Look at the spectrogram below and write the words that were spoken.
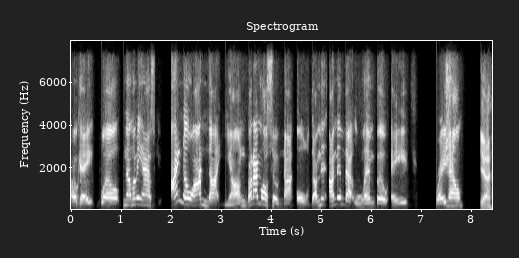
Okay. Well, now let me ask you. I know I'm not young, but I'm also not old. I'm in, I'm in that limbo age right now. Yeah.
